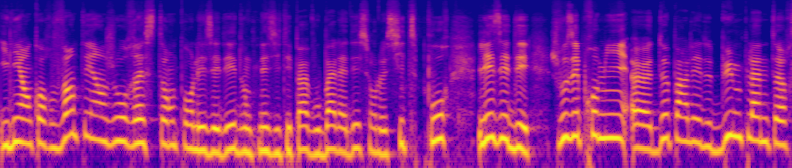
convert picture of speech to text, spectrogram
il y a encore 21 un jours restants pour les aider, donc n'hésitez pas à vous balader sur le site pour les aider. Je vous ai promis euh, de parler de Boom Planters.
